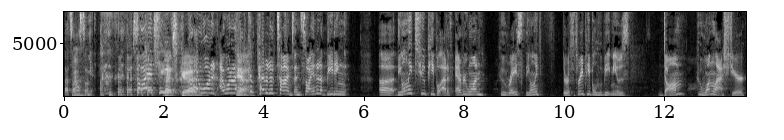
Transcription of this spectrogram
That's awesome. So I achieved That's good. what I wanted. I wanted to have competitive times, and so I ended up beating uh, the only two people out of everyone who raced. The only there were three people who beat me. It was Dom, who won last year.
